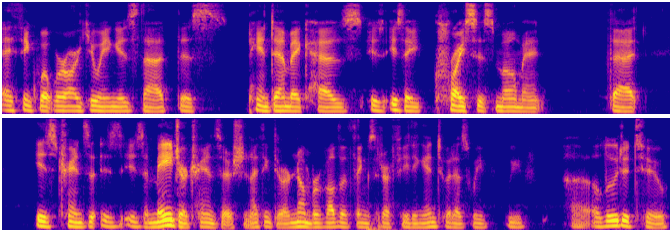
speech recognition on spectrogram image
I think what we're arguing is that this pandemic has is, is a crisis moment that is trans is, is a major transition. I think there are a number of other things that are feeding into it as we've we've uh, alluded to.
